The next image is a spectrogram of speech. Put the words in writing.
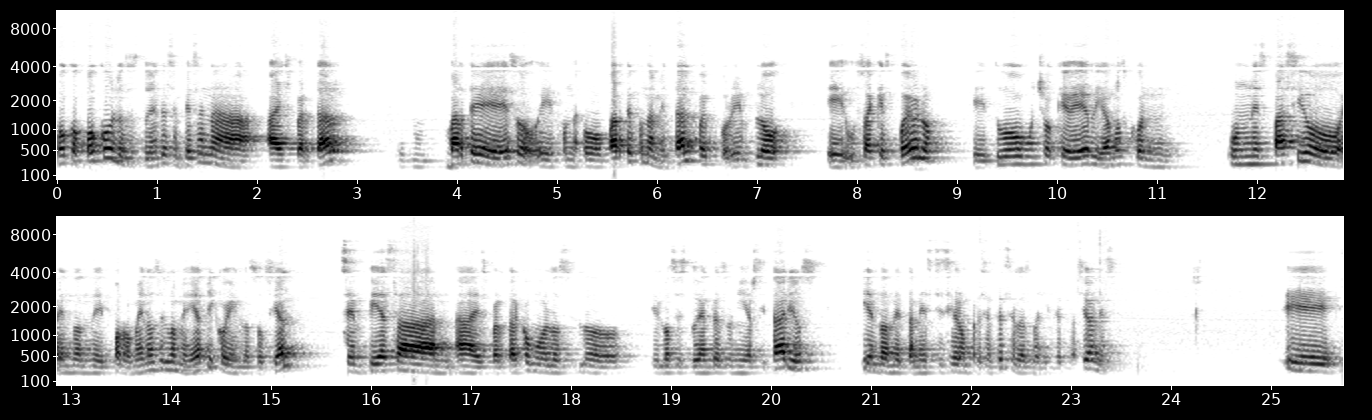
poco a poco los estudiantes empiezan a, despertar. Parte de eso, eh, o parte fundamental fue, por ejemplo, eh, Usaques Pueblo, que tuvo mucho que ver, digamos, con un espacio en donde, por lo menos en lo mediático y en lo social, se empiezan a despertar como los, los, estudiantes universitarios y en donde también se hicieron presentes en las manifestaciones. Eh,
